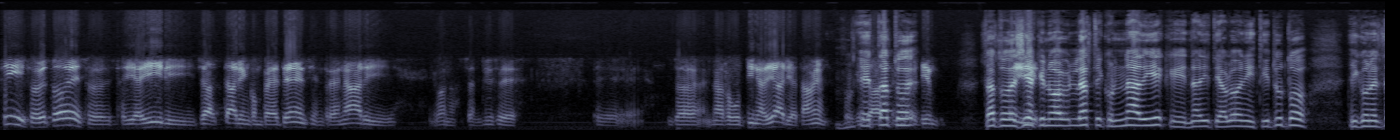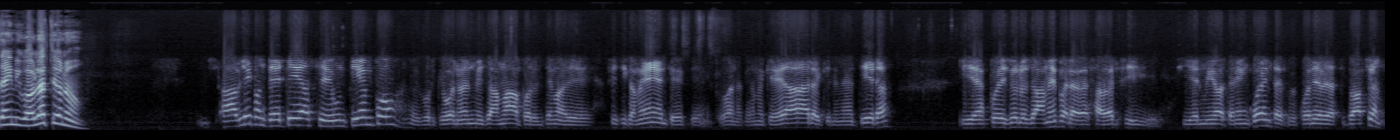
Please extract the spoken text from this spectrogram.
Sí, sobre todo eso, sería ir y ya estar en competencia, entrenar y, y bueno, sentirse eh, ya en la rutina diaria también. Eh, Tato, decía que no hablaste con nadie, que nadie te habló en el instituto y con el técnico, ¿hablaste o no? Hablé con Tete hace un tiempo, eh, porque bueno, él me llamaba por el tema de físicamente, que, bueno, que no me quedara, que no me metiera, y después yo lo llamé para saber si, si él me iba a tener en cuenta, cuál era la situación,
